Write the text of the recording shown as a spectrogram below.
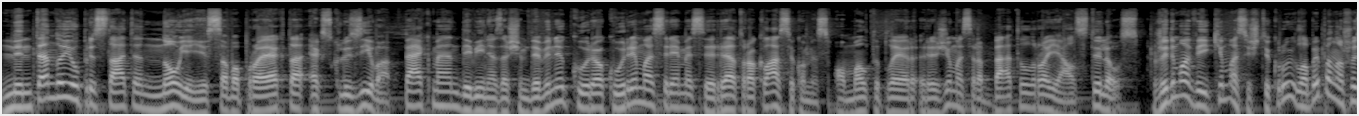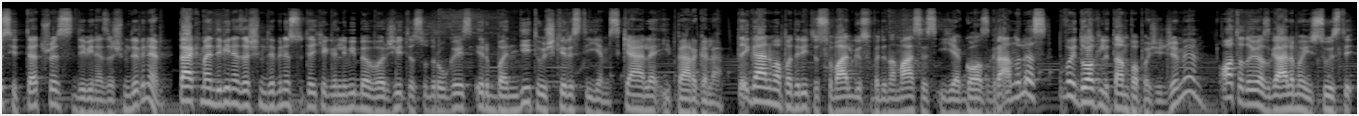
Nintendo jau pristatė naująjį savo projektą ekskluzyvą Pac-Man 99, kurio kūrimas rėmėsi retro klasikomis, o multiplayer režimas yra Battle Royale stiliaus. Žaidimo veikimas iš tikrųjų labai panašus į Tetris 99. Pac-Man 99 suteikia galimybę varžyti su draugais ir bandyti užkirsti jiems kelią į pergalę. Tai galima padaryti suvalgius vadinamasis jėgos granulės, vaiduoklį tampa pažydžiami, o tada juos galima išsiųsti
